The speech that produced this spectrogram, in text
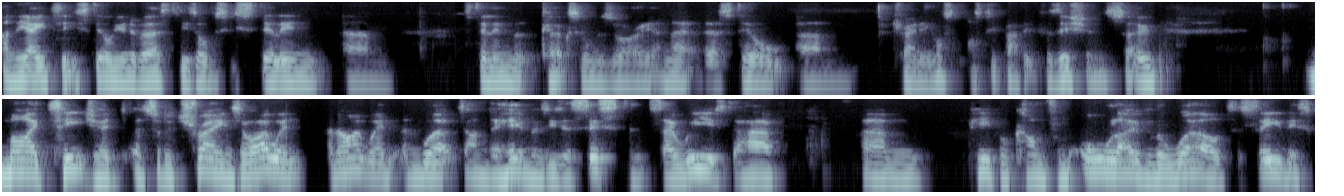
and the A.T. Still University is obviously still in um, still in Kirksville, Missouri, and they're, they're still um, training osteopathic physicians. So my teacher had, had, sort of trained. So I went and I went and worked under him as his assistant. So we used to have um, people come from all over the world to see this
